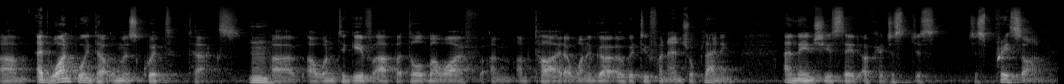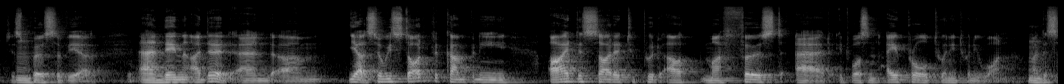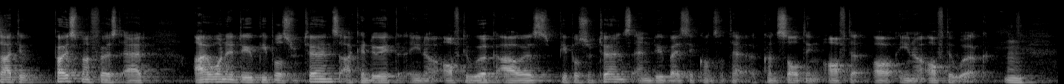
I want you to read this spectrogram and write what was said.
Um, at one point, I almost quit tax. Uh, I wanted to give up. I told my wife, "I'm, I'm tired. I want to go over to financial planning." And then she said, "Okay, just just just press on, just persevere." And then I did, and um, yeah. So we started the company. I decided to put out my first ad. It was in April 2021. I decided to post my first ad. I want to do people's returns. I can do it, you know, after work hours, people's returns, and do basic consulta- consulting after, or, you know, after work.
